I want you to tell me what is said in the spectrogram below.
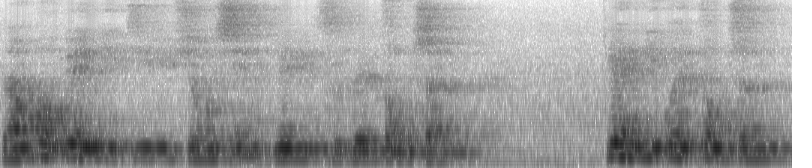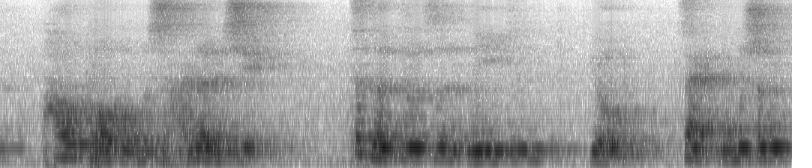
然后愿意继续修行，愿意慈悲众生，愿意为众生。抛头颅洒热血，这个就是你已经有在无生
